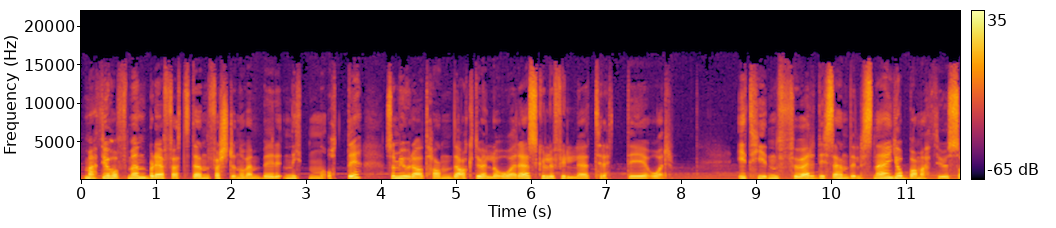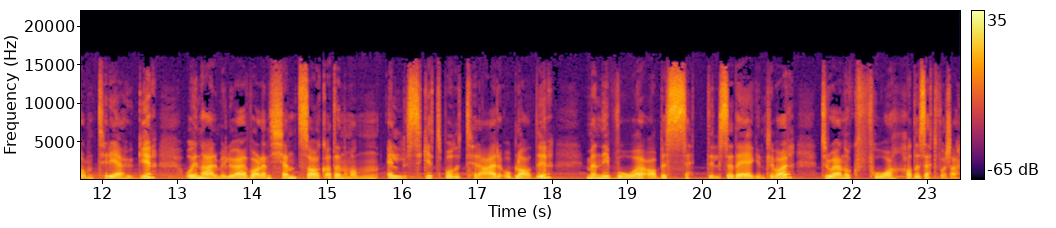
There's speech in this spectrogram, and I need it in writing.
Matthew Hoffman ble født den 1. november 1980, som gjorde at han det aktuelle året skulle fylle 30 år. I tiden før disse hendelsene jobba Matthew som trehugger, og i nærmiljøet var det en kjent sak at denne mannen elsket både trær og blader, men nivået av besettelse det egentlig var, tror jeg nok få hadde sett for seg.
